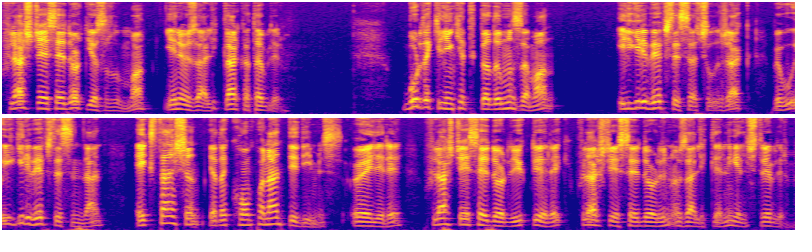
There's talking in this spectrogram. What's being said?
Flash CS4 yazılımıma yeni özellikler katabilirim. Buradaki linke tıkladığımız zaman ilgili web sitesi açılacak ve bu ilgili web sitesinden extension ya da komponent dediğimiz öğeleri Flash CS4'e yükleyerek Flash CS4'ün özelliklerini geliştirebilirim.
